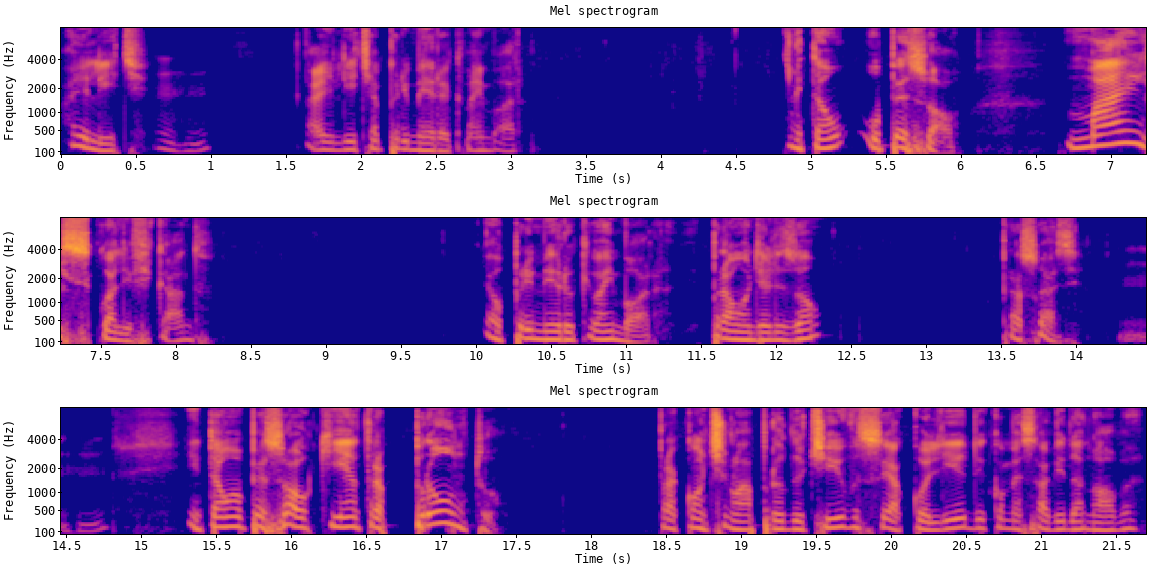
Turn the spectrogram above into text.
A elite. Uhum. A elite é a primeira que vai embora. Então, o pessoal mais qualificado é o primeiro que vai embora. Para onde eles vão? Para a Suécia. Uhum. Então é o pessoal que entra pronto para continuar produtivo, ser acolhido e começar a vida nova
